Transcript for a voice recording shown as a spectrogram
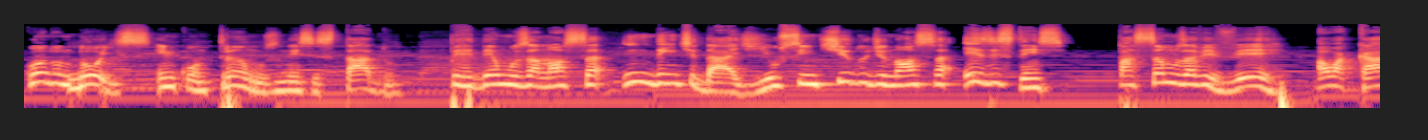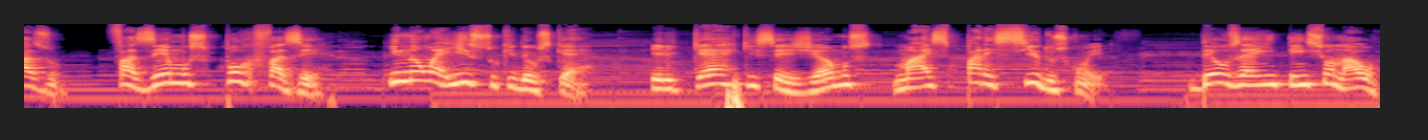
Quando nos encontramos nesse estado, perdemos a nossa identidade e o sentido de nossa existência. Passamos a viver ao acaso, fazemos por fazer. E não é isso que Deus quer. Ele quer que sejamos mais parecidos com Ele. Deus é intencional.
